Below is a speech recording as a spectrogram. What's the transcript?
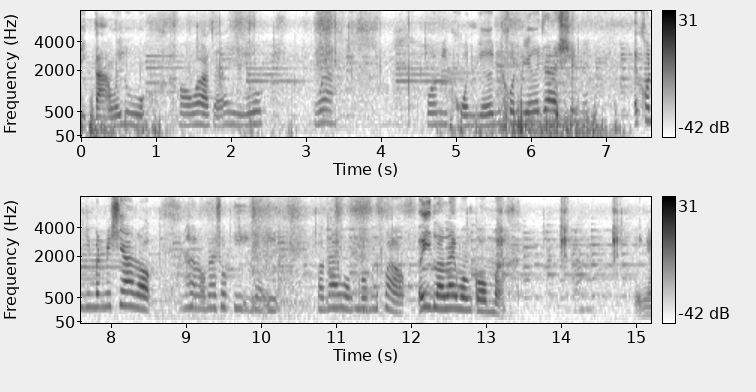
ติดตามไว้ดู เพราะว่าจะได้รู้ว่าว่ามีคนเยอะมีคนเยอะได้ใช่ไหมไอคนนี้มันไม่ใช่หรอกถ้าเราได้โชคดีอีกอย่างอีก เราได้วงกลมหรือเปล่า เอ้ยเราได้วงกลมอะเป็นไง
